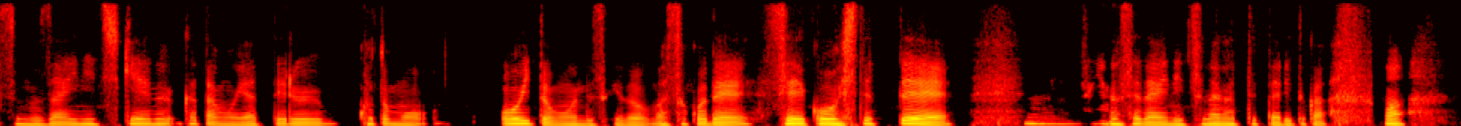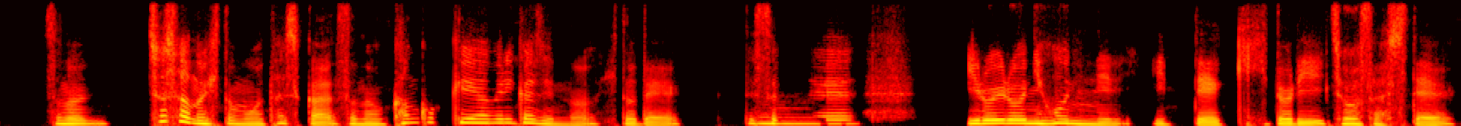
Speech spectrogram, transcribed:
その在日系の方もやってることも多いと思うんですけど、まあ、そこで成功してってうん。次の世代につながってったりとか、まあ、その著者の人も確かその韓国系アメリカ人の人ででそれでいろいろ日本に行って聞き取り調査して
